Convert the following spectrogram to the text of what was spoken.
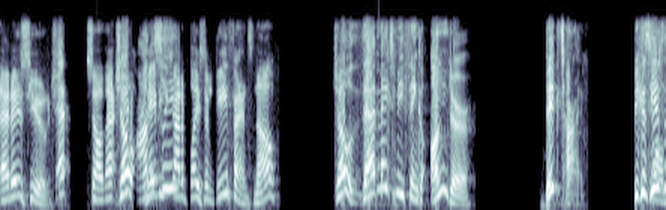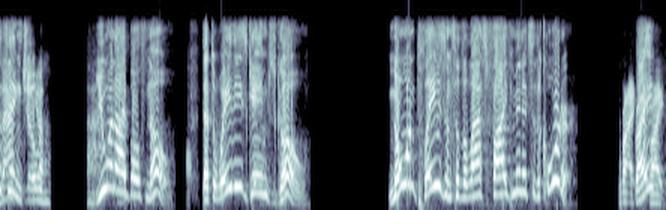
That is huge. That, so that Joe, honestly, maybe you got to play some defense, no? Joe, that makes me think under big time. Because here's well, the thing, Joe. Yeah. You and I both know that the way these games go, no one plays until the last five minutes of the quarter. Right. Right. Right.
